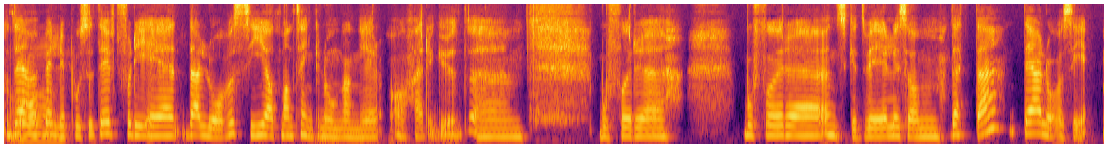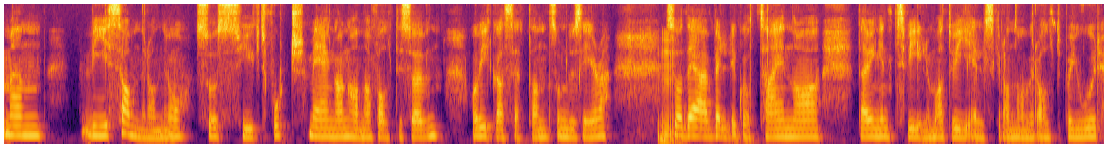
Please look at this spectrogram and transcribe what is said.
Og det er og- veldig positivt, fordi det er lov å si at man tenker noen ganger Å, herregud, eh, hvorfor, eh, hvorfor eh, ønsket vi liksom dette? Det er lov å si. Men vi savner han jo så sykt fort med en gang han har falt i søvn og vi ikke har sett han, som du sier. da. Så det er veldig godt tegn, og det er jo ingen tvil om at vi elsker han overalt på jord.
